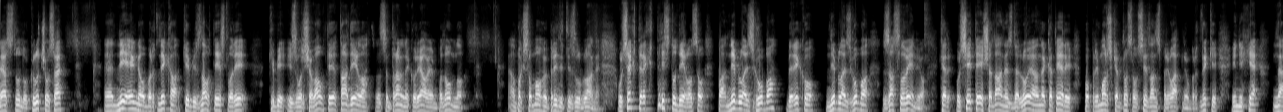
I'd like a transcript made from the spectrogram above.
jaz tudi vključil vse, eh, ni enega obrtnika, ki bi znal te stvari, ki bi izvrševal te, ta dela za centralne korjave in podobno, ampak so mogli priditi iz Ljubljane. Vseh treh 300 delovcev pa ni bila izguba, bi rekel, ni bila izguba za Slovenijo, ker vsi te še danes delujejo, nekateri po primorskem, to so vsi danes privatni obrtniki in jih je na,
